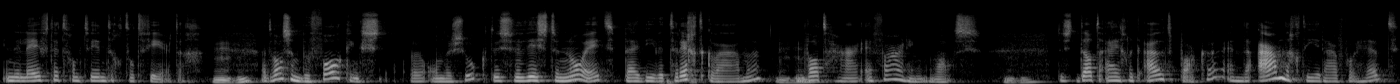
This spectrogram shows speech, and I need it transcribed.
in de leeftijd van 20 tot 40. Mhm. Het was een bevolkingsonderzoek. Dus we wisten nooit bij wie we terechtkwamen mm wat haar ervaring was. Mhm. Dus dat eigenlijk uitpakken en de aandacht die je daarvoor hebt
